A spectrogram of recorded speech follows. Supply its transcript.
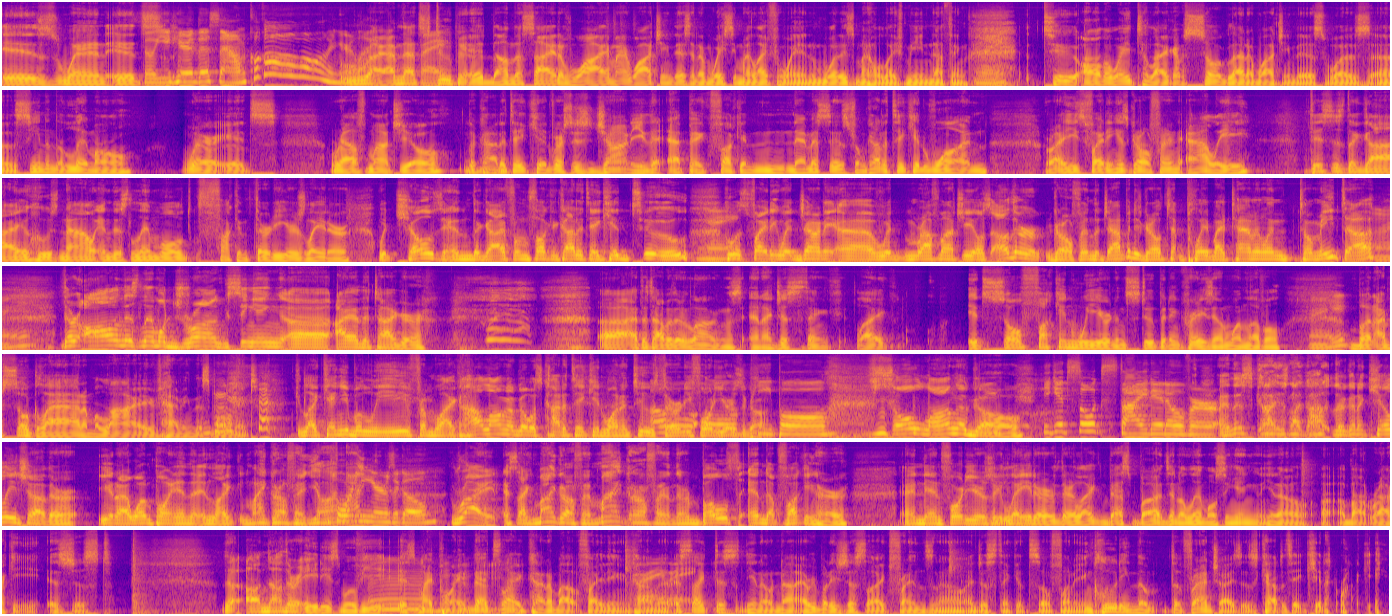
is when it's so you hear the sound, and you're like, right. I'm that right? stupid on the side of why am I watching this and I'm wasting my life away and what does my whole life mean? Nothing. Right. To all the way to like I'm so glad I'm watching this was uh, the scene in the limo where it's Ralph Macchio, the. Karate Kid, versus Johnny, the epic fucking nemesis from Karate Kid One. Right, he's fighting his girlfriend Ali. This is the guy who's now in this limo fucking 30 years later with Chozen, the guy from fucking Karate Kid 2, Right. who was fighting with Johnny, uh, with Ralph Macchio's other girlfriend, the Japanese girl t- played by Tamlyn Tomita. Right. They're all in this limo drunk singing uh, Eye of the Tiger uh, at the top of their lungs. And I just think, like, it's so fucking weird and stupid and crazy on one level. Right. But I'm so glad I'm alive having this moment. like, can you believe from like how long ago was Karate Kid 1 and 2? 30, Oh, 40 years ago. People, So long ago. you get so excited over. And this guy's like, oh, they're gonna kill each other. You know, at one point in, the, in like my girlfriend, yo, 40 my years ago. Right. It's like my girlfriend, my girlfriend. And they both end up fucking her. And then 40 years later, they're like best buds in a limo singing, you know, about Rocky. It's just the another 80s movie is my point. That's like kind of about fighting and combat. Right, It's right. like this, you know, not everybody's just like friends now. I just think it's so funny, including the the franchises, Karate Kid and Rocky.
